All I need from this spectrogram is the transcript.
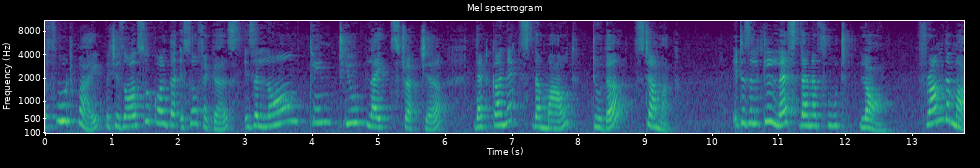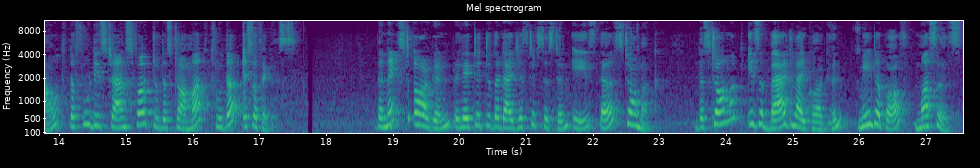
food pipe, which is also called the esophagus, is a long, thin tube-like structure that connects the mouth to the stomach. It is a little less than a foot long. From the mouth, the food is transferred to the stomach through the esophagus. The next organ related to the digestive system is the stomach. The stomach is a bag-like organ made up of muscles.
